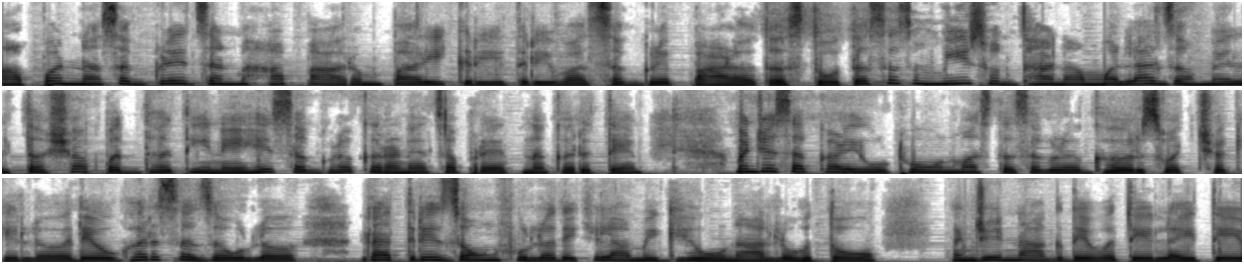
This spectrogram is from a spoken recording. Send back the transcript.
आपण ना सगळेच जण हा पारंपरिक रीतरिवाज सगळे पाळत असतो. तसंच मी सुद्धा ना मला जमेल तशा पद्धतीने हे सगळं करण्याचा प्रयत्न करते. म्हणजे सकाळी उठून मस्त सगळं घर स्वच्छ केलं देवघर सजवलं रात्री जाऊन फुलं देखील आम्ही घेऊन आलो होतो. म्हणजे नागदेवतेला इथे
